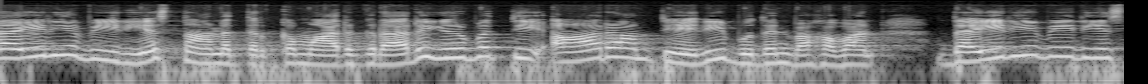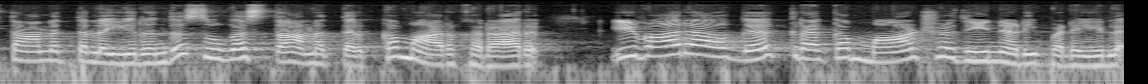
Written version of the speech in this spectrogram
தைரிய வீரிய ஸ்தானத்திற்கு மாறுகிறார். இருபத்தி ஆறாம் தேதி புதன் பகவான் தைரிய வீரிய ஸ்தானத்தில் இருந்து சுகஸ்தானத்திற்கு மாறுகிறார். இவ்வாறாக கிரக மாற்றத்தின் அடிப்படையில்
